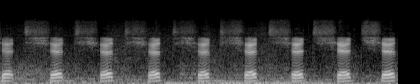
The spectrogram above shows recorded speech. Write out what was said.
shit, shit, shit, shit, shit, shit, shit, shit, shit.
